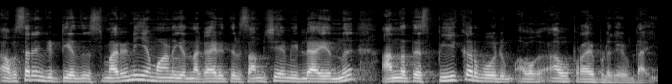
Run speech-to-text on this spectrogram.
അവസരം കിട്ടിയത് സ്മരണീയമാണ് എന്ന കാര്യത്തിൽ സംശയമില്ല എന്ന് അന്നത്തെ സ്പീക്കർ പോലും അവ അഭിപ്രായപ്പെടുകയുണ്ടായി.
